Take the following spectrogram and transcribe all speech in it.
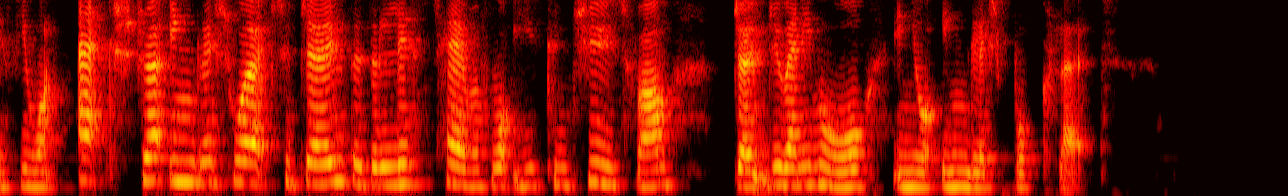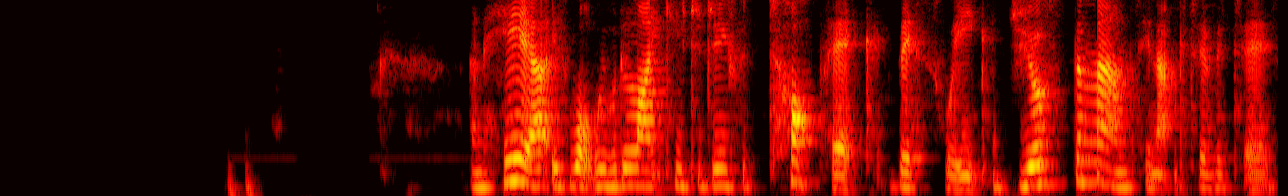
If you want extra English work to do, there's a list here of what you can choose from. Don't do any more in your English booklet. And here is what we would like you to do for topic this week, just the mountain activities.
